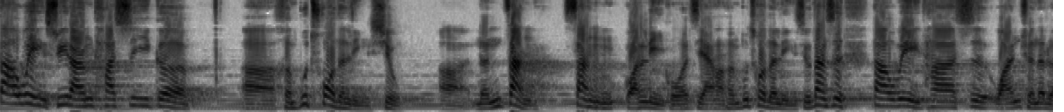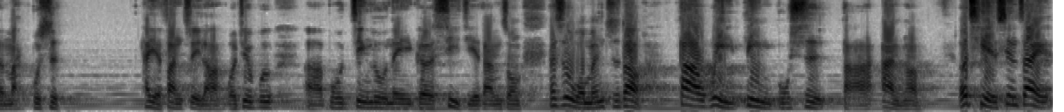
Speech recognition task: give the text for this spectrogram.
大卫虽然他是一个啊很不错的领袖啊，能战善管理国家哈，很不错的领袖，但是大卫他是完全的人吗？不是。他也犯罪了哈，我就不啊不进入那一个细节当中。但是我们知道大卫并不是答案哈，而且现在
